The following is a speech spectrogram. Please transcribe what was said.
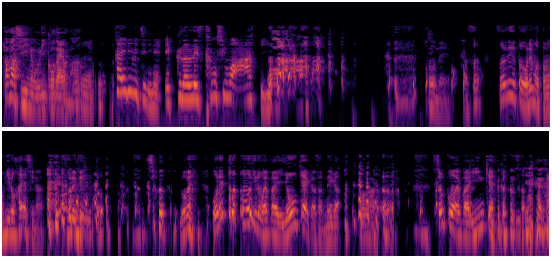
魂の売り子だよな。うん帰り道にね、エッグランレース楽しいわーって言う。そうね。あそ、それで言うと俺も友広派やしな。それで言うと。ちょごめん。俺と友広もやっぱり陽キャやからさ、根が。そうなんだよチョコはやっぱり陰キャやからさ。だか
